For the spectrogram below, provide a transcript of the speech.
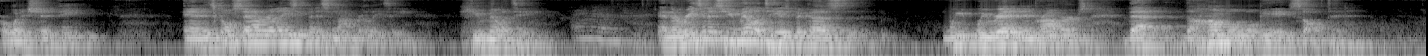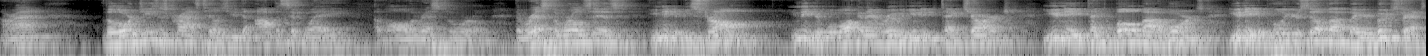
or what it should be? And it's going to sound real easy, but it's not real easy. Humility. Amen. And the reason it's humility is because we, we read it in Proverbs that the humble will be exalted. All right? The Lord Jesus Christ tells you the opposite way of all the rest of the world. The rest of the world says you need to be strong. You need to walk in that room and you need to take charge. You need to take the bull by the horns. You need to pull yourself up by your bootstraps.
